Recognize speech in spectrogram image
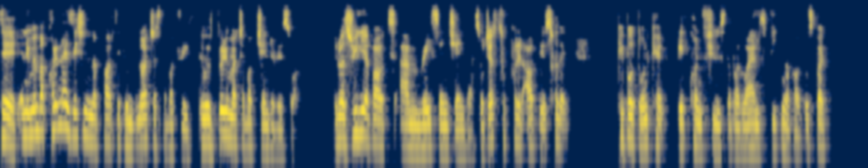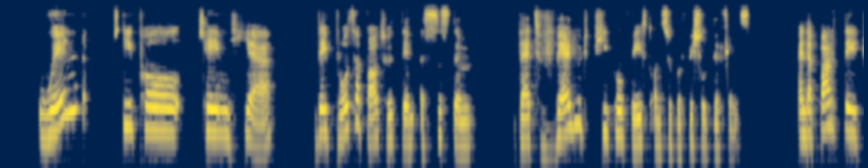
did, and remember, colonization and apartheid were not just about race, they were very much about gender as well. It was really about um, race and gender. So just to put it out there so that people don't get confused about why I'm speaking about this. But when people came here, they brought about with them a system that valued people based on superficial difference. And apartheid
